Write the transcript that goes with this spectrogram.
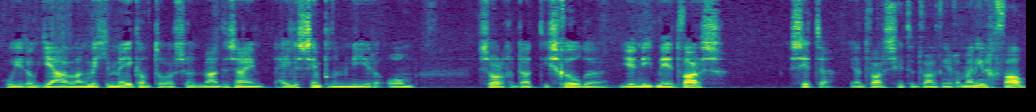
hoe je het ook jarenlang met je mee kan torsen. Maar er zijn hele simpele manieren om zorgen dat die schulden je niet meer dwars zitten. Ja, dwars zitten, dwars liggen. Maar in ieder geval,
